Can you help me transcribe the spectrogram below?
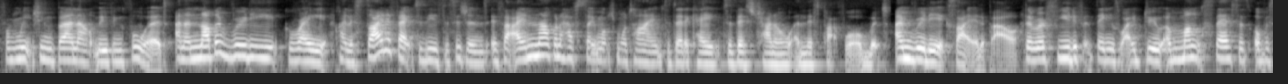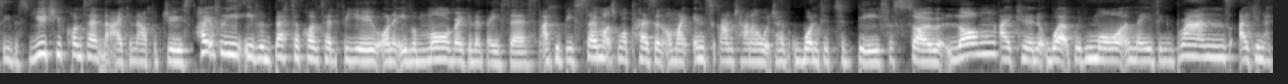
from reaching burnout moving forward. And another really great kind of side effect of these decisions is that I'm now going to have so much more time to dedicate to this channel and this platform, which I'm really excited about. There are a few different things what I do amongst this. There's obviously this YouTube content that I can now produce, hopefully, even better better content for you on an even more regular basis. I could be so much more present on my Instagram channel, which I've wanted to be for so long. I can work with more amazing brands. I can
